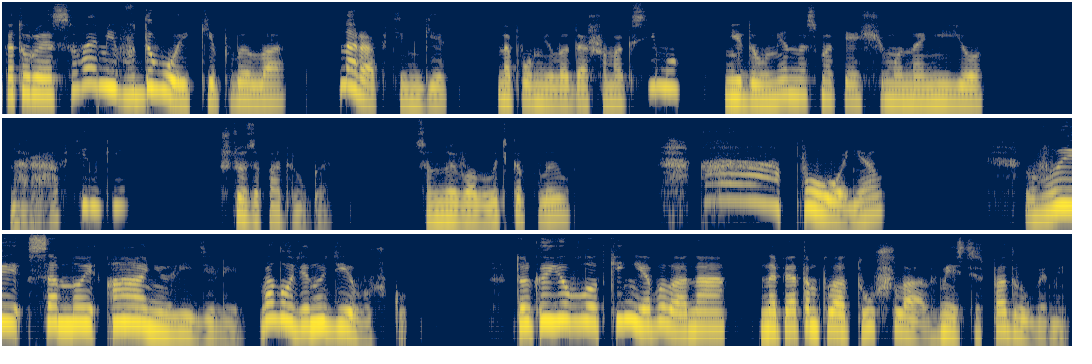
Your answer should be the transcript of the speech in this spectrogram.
Которая с вами в двойке плыла на рафтинге, — напомнила Даша Максиму, недоуменно смотрящему на нее. — На рафтинге? Что за подруга? Со мной Володька плыл. — А, понял. Вы со мной Аню видели, Володину девушку. Только ее в лодке не было, она на пятом плоту шла вместе с подругами.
